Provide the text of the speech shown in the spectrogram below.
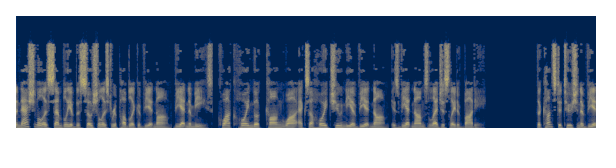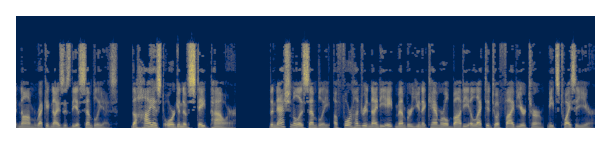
The National Assembly of the Socialist Republic of Vietnam Vietnamese, Quoc Hoi Nuc Cong Hoa Exa Hoi Chu Nia Vietnam is Vietnam's legislative body. The Constitution of Vietnam recognizes the Assembly as the highest organ of state power. The National Assembly, a 498-member unicameral body elected to a five-year term, meets twice a year.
